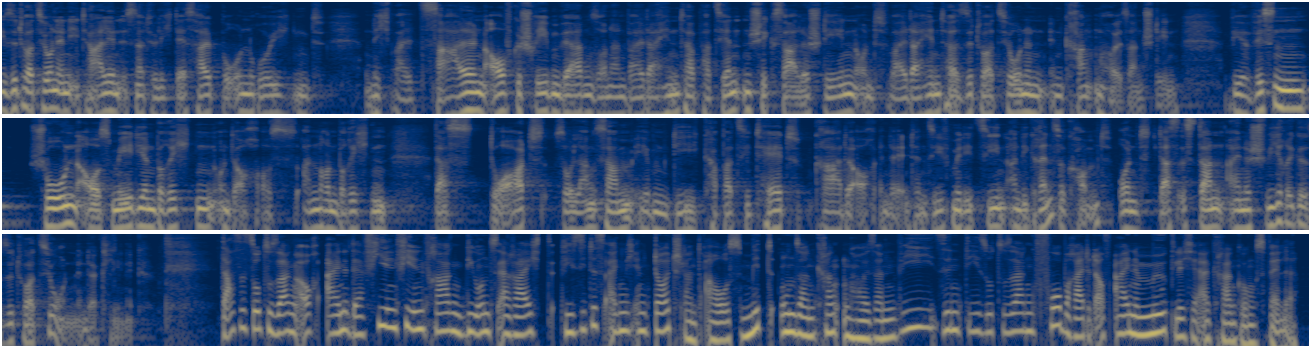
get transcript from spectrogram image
Die Situation in Italien ist natürlich deshalb beunruhigend, nicht weil Zahlen aufgeschrieben werden, sondern weil dahinter Patientenschicksale stehen und weil dahinter Situationen in Krankenhäusern stehen. Wir wissen schon aus Medienberichten und auch aus anderen Berichten, dass dort so langsam eben die Kapazität gerade auch in der Intensivmedizin an die Grenze kommt. Und das ist dann eine schwierige Situation in der Klinik. Das ist sozusagen auch eine der vielen, vielen Fragen, die uns erreicht. Wie sieht es eigentlich in Deutschland aus mit unseren Krankenhäusern? Wie sind die sozusagen vorbereitet auf eine mögliche Erkrankungswelle?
